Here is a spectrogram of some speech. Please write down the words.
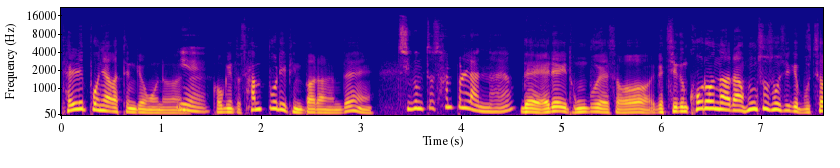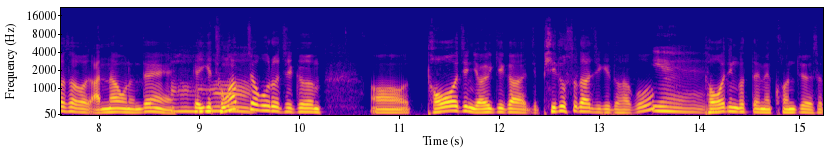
캘리포니아 같은 경우는 예. 거긴 또 산불이 빈발하는데 지금 또 산불 났나요? 네, LA 동부에서 그러니까 지금 코로나랑 홍수 소식에 묻혀서 안 나오는데 아. 그러니까 이게 종합적으로 지금 어, 더워진 열기가 이제 비로 쏟아지기도 하고 예. 더워진 것 때문에 건조해서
